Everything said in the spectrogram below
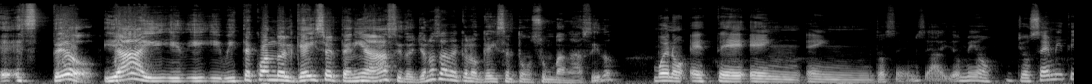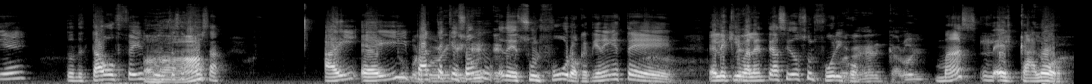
Eh, Still. Y, ah, y, y- y- y viste cuando el geyser tenía ácido. Yo no sabía que los geysers zumban ácido. Bueno, este, en, en, entonces, ay Dios mío, Yosemite, donde está Old Faithful y todas esas cosas. Hay, hay partes que son eh, eh. de sulfuro, que tienen este, el equivalente a ácido sulfúrico, el calor. más el calor.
